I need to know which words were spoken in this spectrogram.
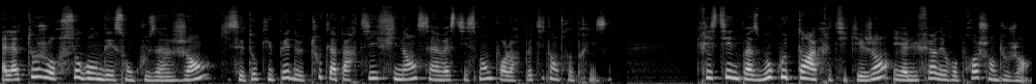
Elle a toujours secondé son cousin Jean, qui s'est occupé de toute la partie finance et investissement pour leur petite entreprise. Christine passe beaucoup de temps à critiquer Jean et à lui faire des reproches en tout genre.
